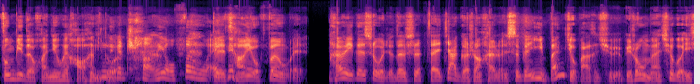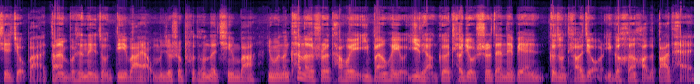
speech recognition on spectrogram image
封闭的环境会好很多。那个场有氛围，对，场有氛围。还有一个是，我觉得是在价格上，海伦是跟一般酒吧的区别。比如说，我们去过一些酒吧，当然不是那种低吧呀，我们就是普通的清吧。你们能看到的时候，它会一般会有一两个调酒师在那边各种调酒，一个很好的吧台。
